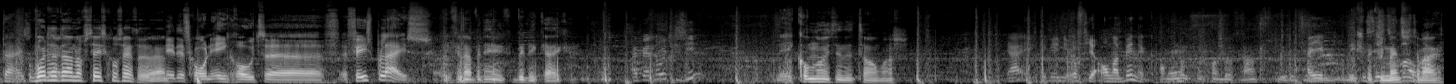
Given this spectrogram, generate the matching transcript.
daar is Worden er daar nog steeds concerten gedaan? Nee, dit is gewoon één groot feestpaleis. Ik ga naar beneden binnen kijken. Heb jij nooit gezien? Nee, ik kom nooit in de Thomas. Ja, ik weet niet of je al naar binnen kan. Nee, ik kom gewoon door het raam. Ja, je- Niks met die mensen te maken.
